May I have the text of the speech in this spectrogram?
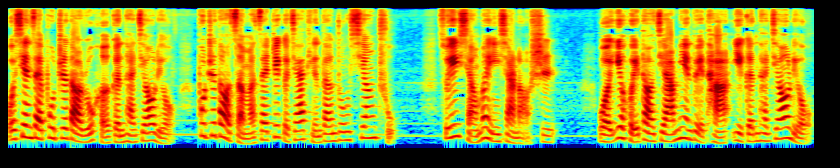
我现在不知道如何跟他交流，不知道怎么在这个家庭当中相处，所以想问一下老师。我一回到家，面对他，一跟他交流，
